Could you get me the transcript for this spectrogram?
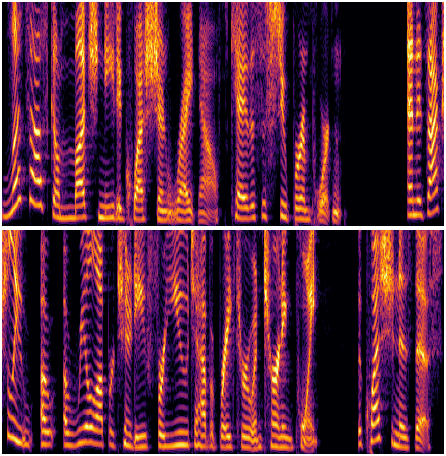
Let's ask a much needed question right now. Okay, this is super important. And it's actually a, a, real opportunity for you to have a breakthrough and turning point. The question is this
